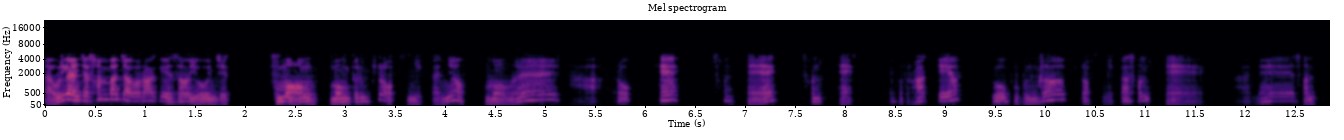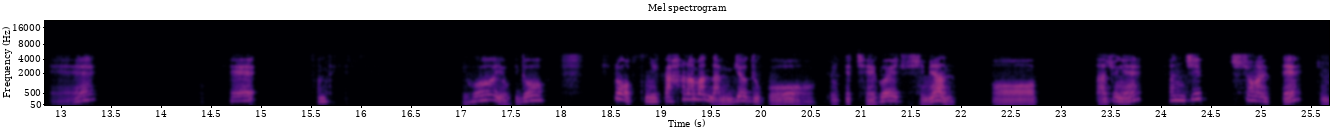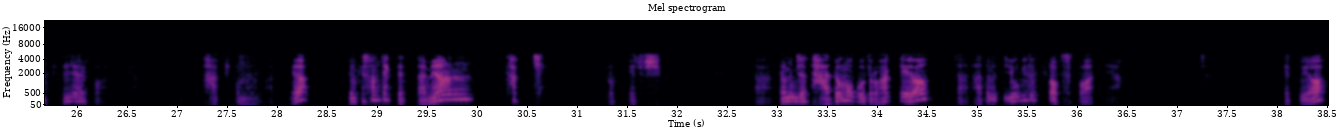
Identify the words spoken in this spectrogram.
자, 우리가 이제 선반 작업을 하기 위해서 요 이제 구멍, 구멍들은 필요 없으니까요. 구멍을 다 이렇게 선택, 선택 해보도록 할게요. 이 부분도 필요 없으니까 선택, 다음에 선택, 이렇게 선택해 주세요. 그리고 여기도 필요 없으니까 하나만 남겨두고 이렇게 제거해 주시면 어, 나중에 편집, 수정할 때 좀 편리할 것 같아요. 다 필요 없는 것 같아요. 이렇게 선택됐다면 삭제 이렇게 해주시고요. 자, 그럼 이제 다듬어 보도록 할게요. 자, 다듬을 때 여기도 필요 없을 것 같아요. 자, 됐고요.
